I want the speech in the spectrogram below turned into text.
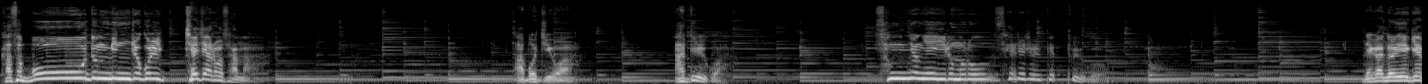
가서 모든 민족을 제자로 삼아 아버지와 아들과 성령의 이름으로 세례를 베풀고 내가 너에게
